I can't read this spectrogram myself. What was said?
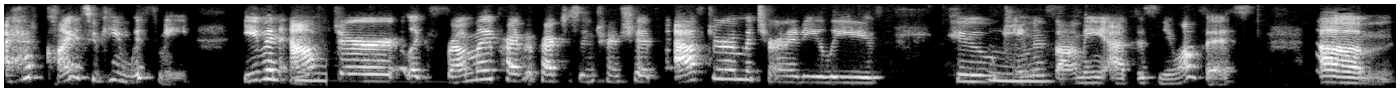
I had clients who came with me even mm-hmm. after, like, from my private practice internship, after a maternity leave who mm. came and mm. saw me at this new office. Um,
